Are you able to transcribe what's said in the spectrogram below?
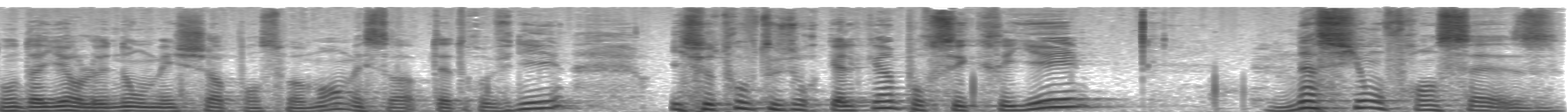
dont d'ailleurs le nom m'échappe en ce moment, mais ça va peut-être revenir, il se trouve toujours quelqu'un pour s'écrier Nation française,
